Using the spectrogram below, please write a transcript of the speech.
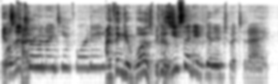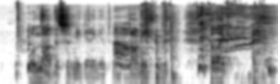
it's was it kind- true in 1940? I think it was because Because you said you'd get into it today. well, no, this is me getting into it, Oh. talking about, but like.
